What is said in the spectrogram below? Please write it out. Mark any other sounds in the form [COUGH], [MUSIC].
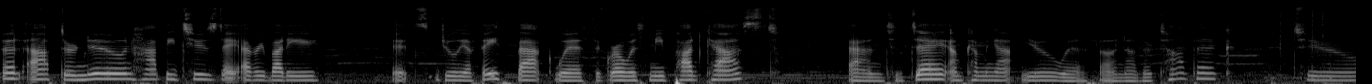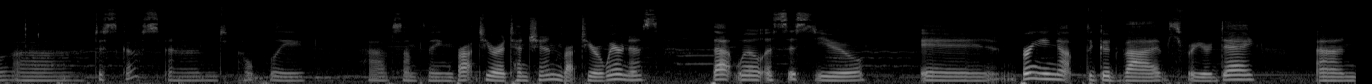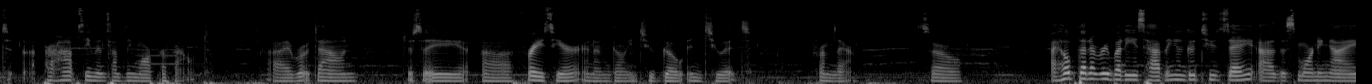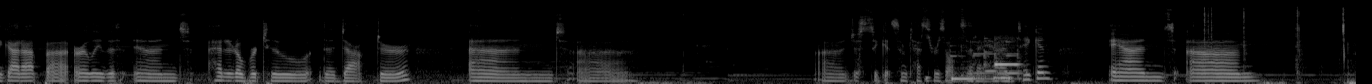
Good afternoon. Happy Tuesday, everybody. It's Julia Faith back with the Grow With Me podcast. And today I'm coming at you with another topic to uh, discuss and hopefully have something brought to your attention, brought to your awareness that will assist you in bringing up the good vibes for your day and perhaps even something more profound. I wrote down just a uh, phrase here and I'm going to go into it from there. So, I hope that everybody is having a good Tuesday. Uh, this morning I got up uh, early and headed over to the doctor and uh, uh just to get some test results that I had taken. And um,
